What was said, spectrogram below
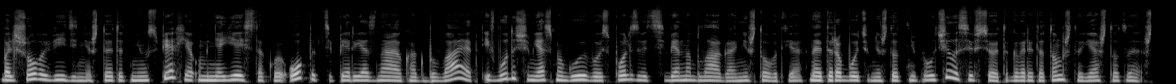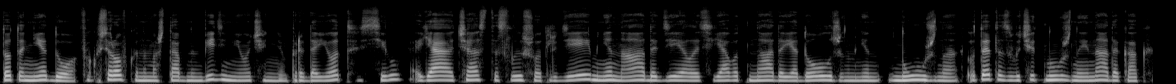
большого видения, что этот неуспех, я, у меня есть такой опыт, теперь я знаю, как бывает, и в будущем я смогу его использовать себе на благо, а не что вот я на этой работе у меня что-то не получилось, и все. Это говорит о том, что я что-то что не до. Фокусировка на масштабном видении очень придает сил. Я часто слышу от людей, мне надо делать, я вот надо, я должен, мне нужно. Вот это звучит нужно и надо как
